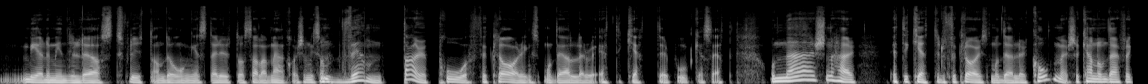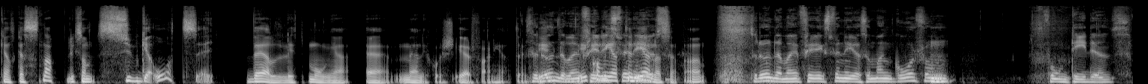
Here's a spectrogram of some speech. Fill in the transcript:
mer eller mindre löst flytande ångest där ute hos alla människor, som liksom mm. väntar på förklaringsmodeller och etiketter på olika sätt. Och när sådana här etiketter och förklaringsmodeller kommer, så kan de därför ganska snabbt liksom suga åt sig väldigt många eh, människors erfarenheter. Så då undrar man, Fredrik Svenaeus, ja. om man går från mm. forntidens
